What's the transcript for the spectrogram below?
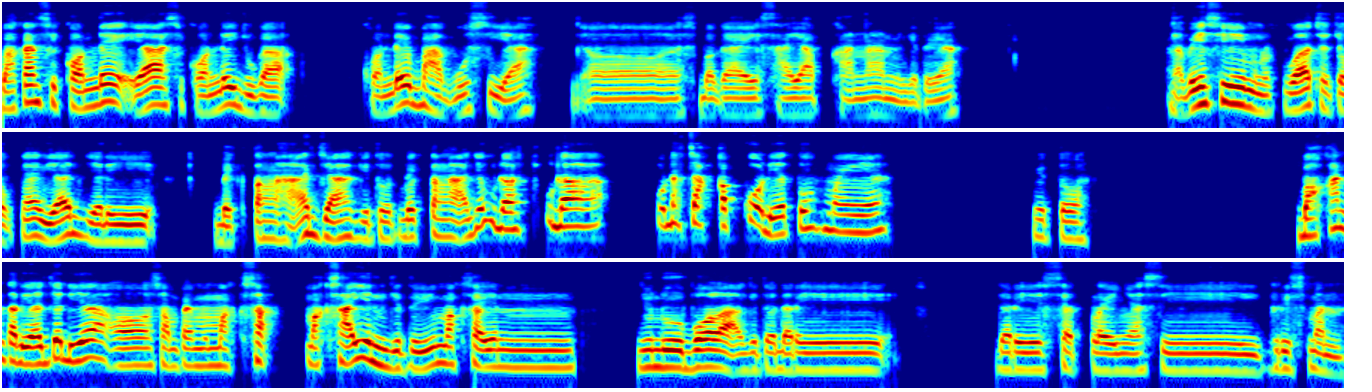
Bahkan si Konde, ya si Konde juga Konde bagus sih ya, eee, sebagai sayap kanan gitu ya. Tapi sih menurut gua cocoknya dia jadi back tengah aja gitu, back tengah aja udah udah udah cakep kok dia tuh mainnya, gitu. Bahkan tadi aja dia, eee, sampai memaksa maksain gitu ya, maksain nyundul bola gitu dari dari set play-nya si Griezmann,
